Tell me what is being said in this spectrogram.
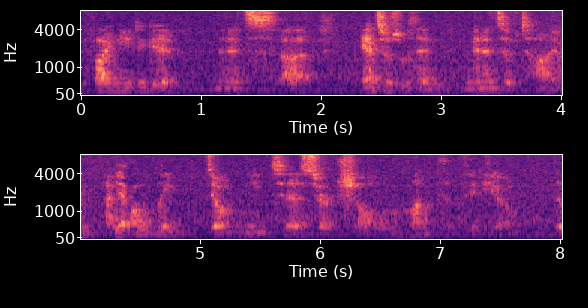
if I need to get minutes, uh, answers within minutes of time, I Yeah. probably don't need to search a whole month of video. The,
